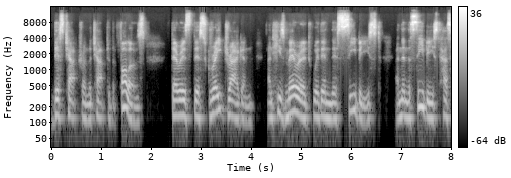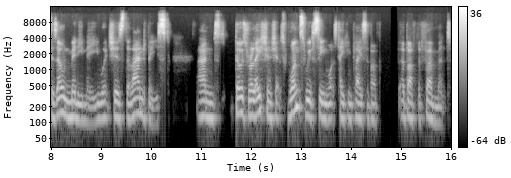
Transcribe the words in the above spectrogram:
this chapter and the chapter that follows. There is this great dragon, and he's mirrored within this sea beast. And then the sea beast has his own mini me, which is the land beast. And those relationships, once we've seen what's taking place above, above the firmament,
